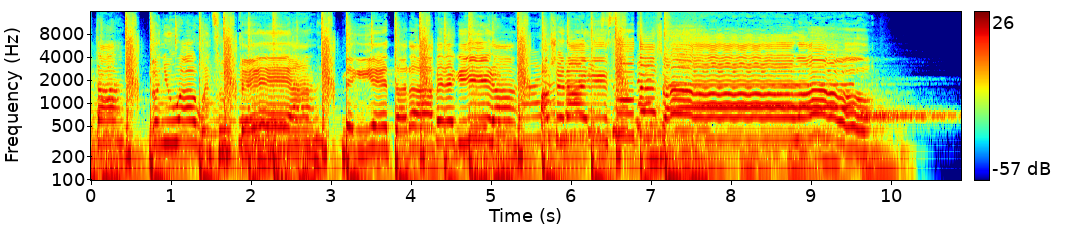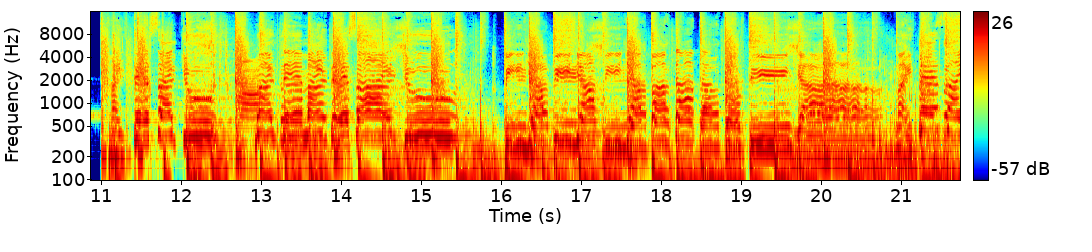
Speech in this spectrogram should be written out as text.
eta Doinu hau entzutean Begietara begira Hauxe nahi dizut esan Maite zaitut, maite, maite zaitut. Pila, pila, pila, patata tortilla. Maite zaitut,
